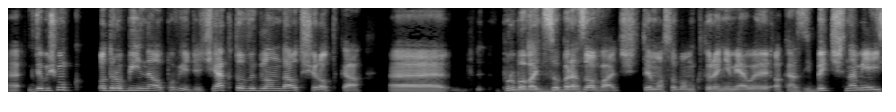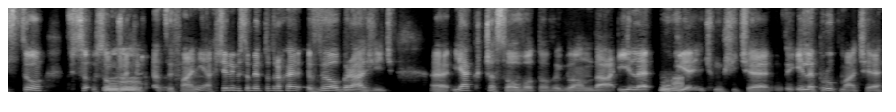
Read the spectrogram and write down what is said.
e, gdybyś mógł odrobinę opowiedzieć, jak to wygląda od środka, próbować zobrazować tym osobom, które nie miały okazji być na miejscu, są mhm. przecież tacy fani, a chcieliby sobie to trochę wyobrazić. E, jak czasowo to wygląda? Ile no. ujęć musicie, ile prób macie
